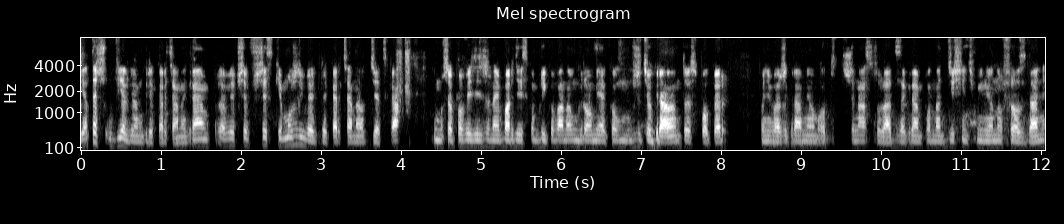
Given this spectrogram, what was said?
Ja też uwielbiam gry karciane. Grałem prawie wszy- wszystkie możliwe gry karciane od dziecka i muszę powiedzieć, że najbardziej skomplikowaną grą, jaką w życiu grałem, to jest poker, ponieważ gram ją od 13 lat, zagrałem ponad 10 milionów rozdań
